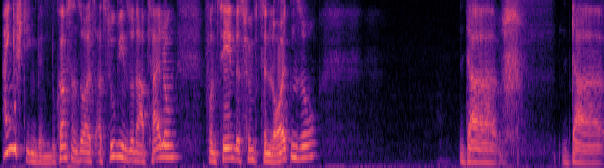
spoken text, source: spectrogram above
eingestiegen bin, du kommst dann so als Azubi in so eine Abteilung von 10 bis 15 Leuten so, da, da,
